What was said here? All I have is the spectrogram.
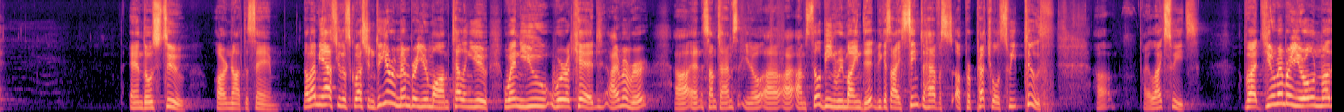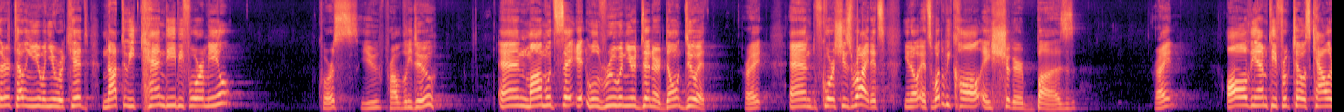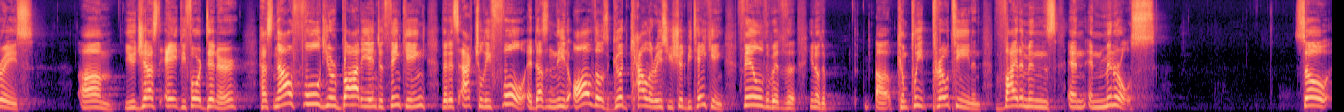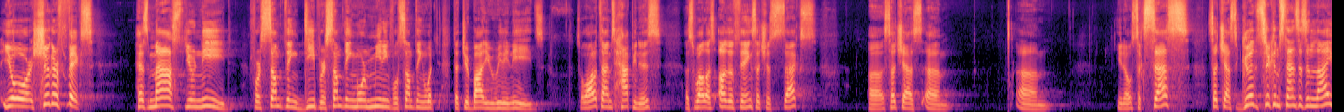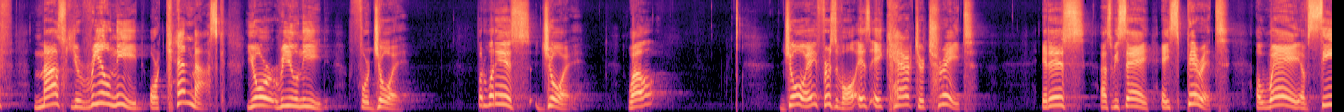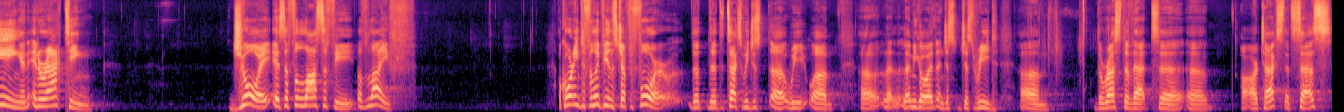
And those two are not the same. Now, let me ask you this question Do you remember your mom telling you when you were a kid? I remember. Uh, and sometimes, you know, uh, I, am still being reminded because I seem to have a, a perpetual sweet tooth. Uh, I like sweets. But do you remember your own mother telling you when you were a kid not to eat candy before a meal? Of course, you probably do. And mom would say, it will ruin your dinner. Don't do it, right? And of course, she's right. It's, you know, it's what we call a sugar buzz, right? All the empty fructose calories um, you just ate before dinner has now fooled your body into thinking that it's actually full. It doesn't need all those good calories you should be taking, filled with the, you know, the uh, complete protein and vitamins and, and minerals. So your sugar fix has masked your need for something deeper, something more meaningful, something what, that your body really needs. So, a lot of times, happiness, as well as other things such as sex, uh, such as um, um, you know, success, such as good circumstances in life, mask your real need or can mask your real need for joy. But what is joy? Well, Joy, first of all, is a character trait. It is, as we say, a spirit, a way of seeing and interacting. Joy is a philosophy of life. According to Philippians chapter 4, the, the, the text we just, uh, we, uh, uh, let, let, me go ahead and just, just read um, the rest of that, uh, uh, our text. that says,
